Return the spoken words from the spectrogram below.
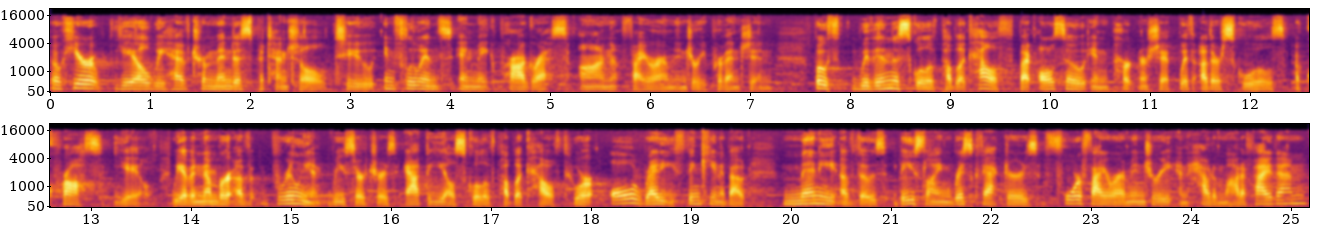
So here at Yale, we have tremendous potential to influence and make progress on firearm injury prevention both within the School of Public Health, but also in partnership with other schools across Yale. We have a number of brilliant researchers at the Yale School of Public Health who are already thinking about many of those baseline risk factors for firearm injury and how to modify them.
